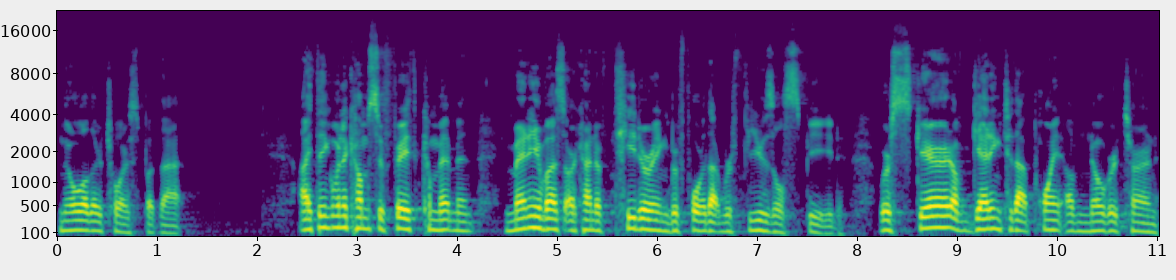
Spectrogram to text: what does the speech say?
No other choice but that. I think when it comes to faith commitment, many of us are kind of teetering before that refusal speed. We're scared of getting to that point of no return.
